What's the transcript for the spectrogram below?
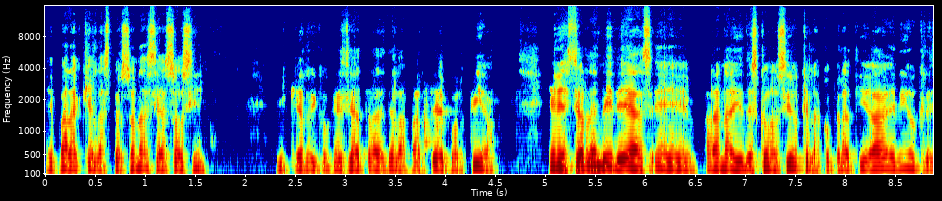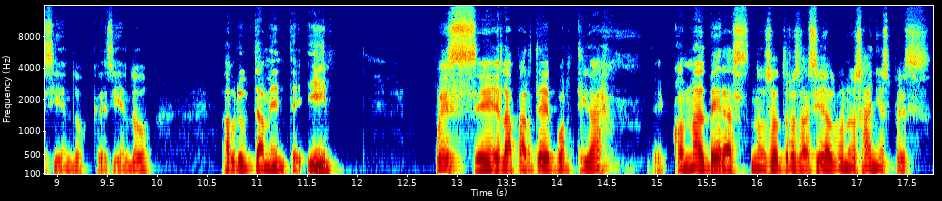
eh, para que las personas se asocien y qué rico que sea a través de la parte deportiva. En este orden de ideas, eh, para nadie es desconocido que la cooperativa ha venido creciendo, creciendo abruptamente y pues eh, la parte deportiva eh, con más veras. Nosotros hace algunos años pues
